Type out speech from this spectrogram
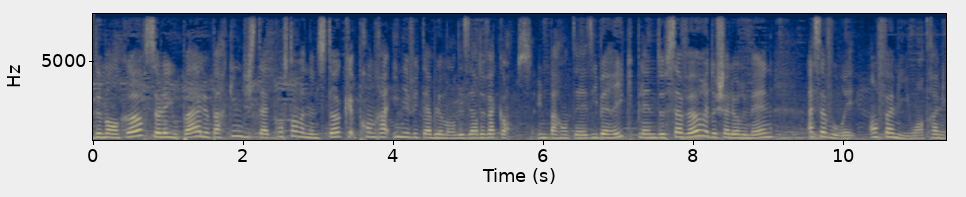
Demain encore, soleil ou pas, le parking du stade Constant Vandenstock prendra inévitablement des airs de vacances. Une parenthèse ibérique pleine de saveurs et de chaleur humaine à savourer en famille ou entre amis.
